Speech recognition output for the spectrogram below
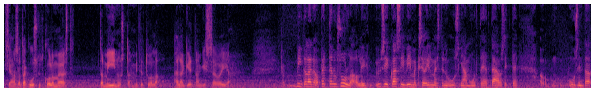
se on 163 astetta miinusta, mitä tuolla LNG-tankissa on ja Minkälainen opettelu sulla oli? 98 viimeksi on ilmestynyt uusi jäänmurtaja. Tämä on sitten uusinta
